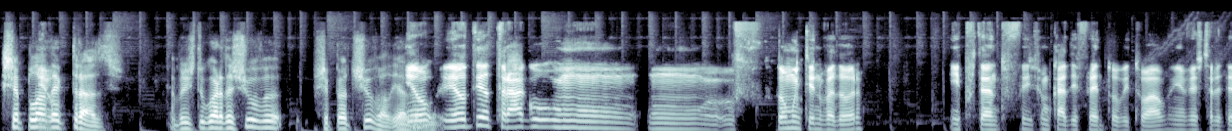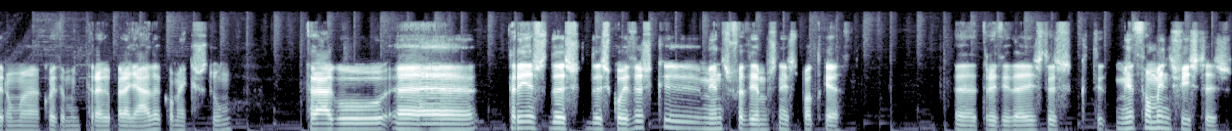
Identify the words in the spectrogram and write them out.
que chapelada Eu. é que trazes? Abriste o guarda-chuva, chapéu de chuva, aliás. Eu, eu, eu trago um, um. Sou muito inovador e, portanto, fiz um bocado diferente do habitual. Em vez de trazer uma coisa muito trabalhada, como é costume, trago eh, três das, das coisas que menos fazemos neste podcast. Eh, três ideias das que te- são menos vistas.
